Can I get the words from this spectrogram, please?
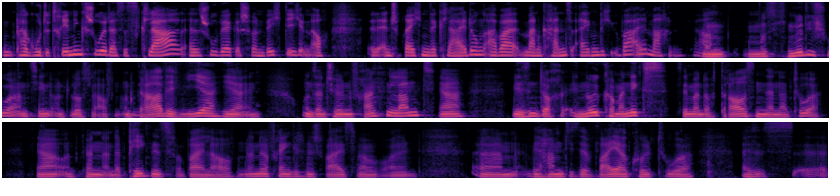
ein paar gute Trainingsschuhe, das ist klar. Also Schuhwerk ist schon wichtig und auch äh, entsprechende Kleidung, aber man kann es eigentlich überall machen. Ja. Man muss sich nur die Schuhe anziehen und loslaufen. Und mhm. gerade wir hier in unserem schönen Frankenland, ja, wir sind doch in 0, nix, sind wir doch draußen in der Natur. Ja, und können an der Pegnitz vorbeilaufen, in der fränkischen Schweiz, wenn wir wollen. Ähm, wir haben diese Weiherkultur. Es ist äh,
